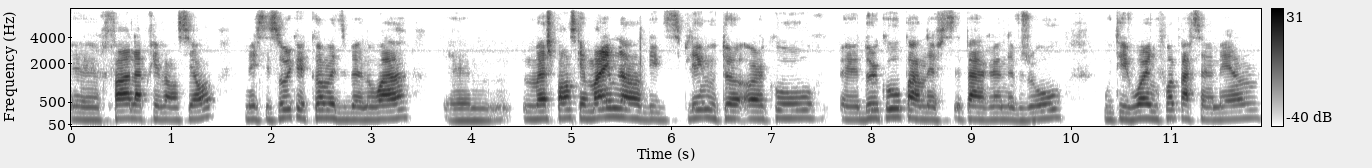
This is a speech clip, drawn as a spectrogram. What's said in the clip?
euh, faire la prévention. Mais c'est sûr que, comme a dit Benoît, moi, je pense que même dans des disciplines où tu as un cours, euh, deux cours par neuf, neuf jours, où tu les vois une fois par semaine,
